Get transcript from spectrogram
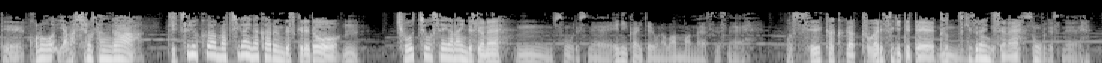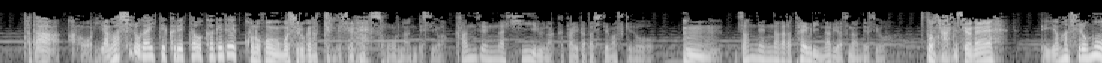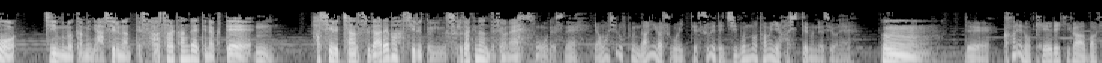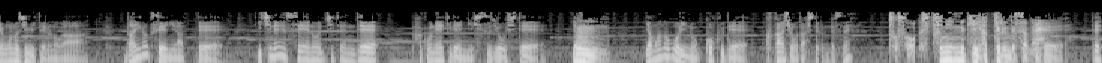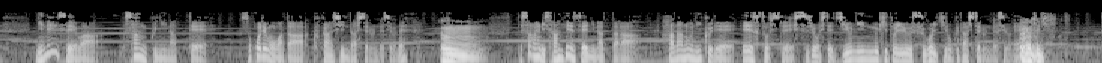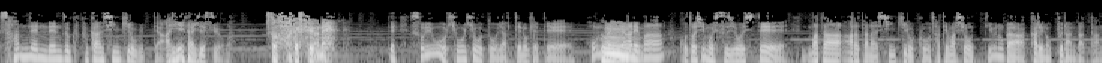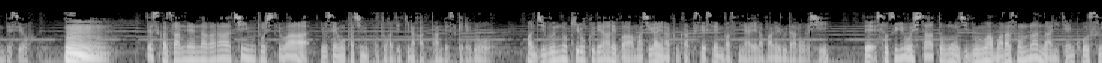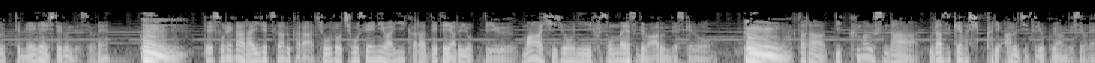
で、この山城さんが、実力は間違いなくあるんですけれど、うん。協調性がないんですよね。うん、そうですね。絵に描いたようなワンマンなやつですね。もう性格が尖りすぎてて、とっつきづらいんですよね。そうですね。ただ、あの、山城がいてくれたおかげで、この本面白くなってるんですよね。そうなんですよ。完全なヒールな書かれ方してますけど、うん。残念ながら頼りになるやつなんですよ。そうなんですよね。で、山城も、チームのために走るなんてさらさら考えてなくて、うん。走るチャンスがあれば走るという、それだけなんですよね。そうですね。山城くん何がすごいって全て自分のために走ってるんですよね。うん。で、彼の経歴が化け物じみてるのが、大学生になって、1年生の時点で箱根駅伝に出場して、う山,、ん。山登りの5区で区間賞を出してるんですね。そうそう。7人抜きやってるんですよね。ええで、2年生は3区になって、そこでもまた区間新出してるんですよね。うん。でさらに3年生になったら、花の2区でエースとして出場して10人抜きというすごい記録出してるんですよね。うん3年連続区間新記録ってありえないですよ。そうですよね。で、それをひょうひょうとやってのけて、本来であれば今年も出場して、また新たな新記録を立てましょうっていうのが彼のプランだったんですよ。うん。ですが残念ながらチームとしては予選を勝ち抜くことができなかったんですけれど、まあ、自分の記録であれば間違いなく学生選抜には選ばれるだろうし、で、卒業した後も自分はマラソンランナーに転向するって明言してるんですよね。うん。で、それが来月あるから、ちょうど調整にはいいから出てやるよっていう、まあ非常に不遜なやつではあるんですけど、うん。ただ、ビッグマウスな裏付けはしっかりある実力なんですよね。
